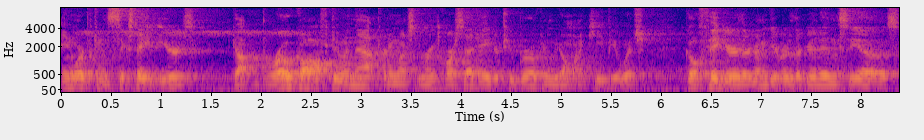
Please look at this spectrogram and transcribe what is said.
anywhere between six to eight years. Got broke off doing that pretty much. The Marine Corps said, "Hey, you're too broken. We don't want to keep you." Which, go figure, they're going to get rid of their good NCOs.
